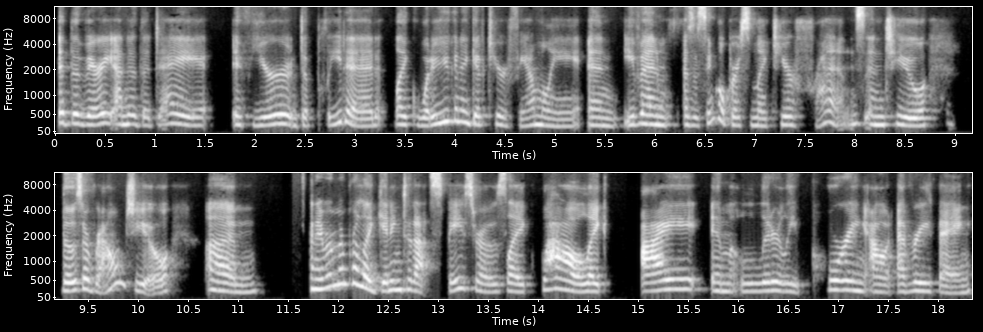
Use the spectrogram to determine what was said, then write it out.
at the very end of the day, if you're depleted, like what are you going to give to your family? And even as a single person, like to your friends and to those around you. Um, and I remember like getting to that space where I was like, wow, like I am literally pouring out everything,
